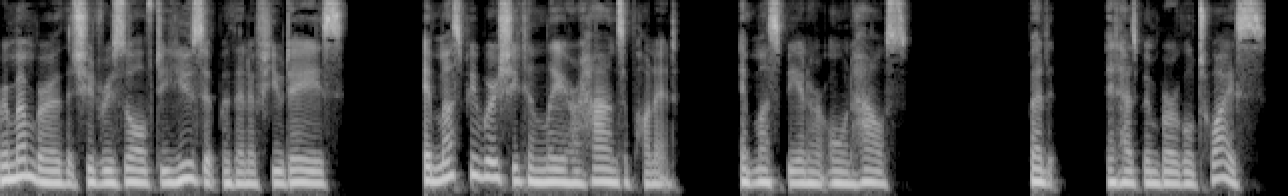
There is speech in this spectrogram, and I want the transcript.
remember that she'd resolved to use it within a few days. It must be where she can lay her hands upon it. It must be in her own house. But it has been burgled twice.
